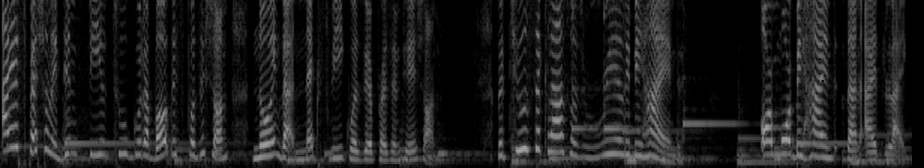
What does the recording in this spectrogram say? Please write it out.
I especially didn't feel too good about this position, knowing that next week was their presentation. The Tuesday class was really behind, or more behind than I'd like.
